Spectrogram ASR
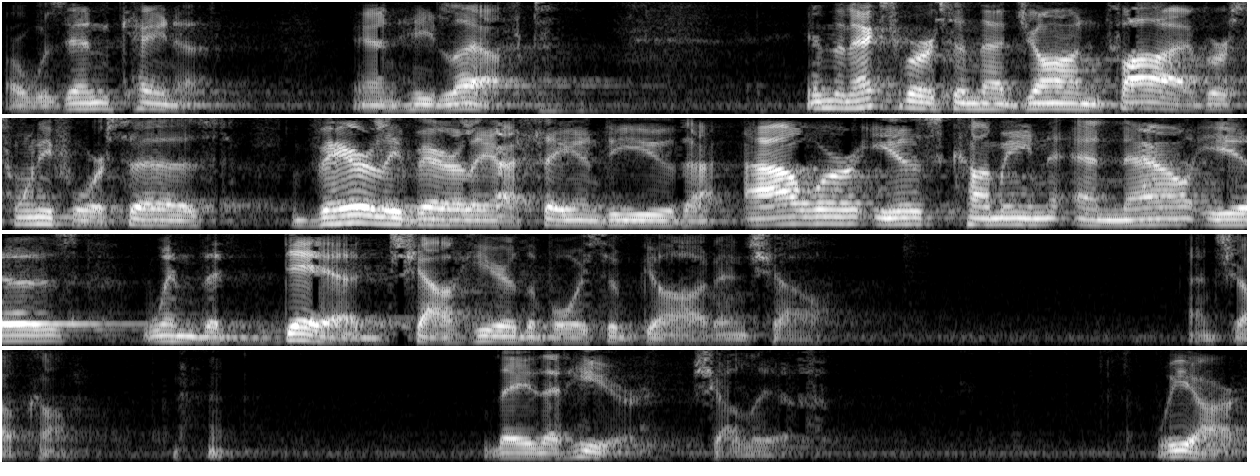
or was in Cana and he left in the next verse, in that John 5, verse 24, says, Verily, verily, I say unto you, the hour is coming, and now is when the dead shall hear the voice of God and shall and shall come. they that hear shall live. We are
